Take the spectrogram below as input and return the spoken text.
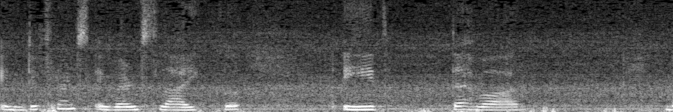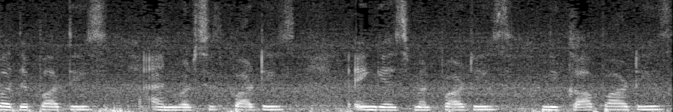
in different events like uh, eid tehwar birthday parties anniversary parties engagement parties nikah parties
